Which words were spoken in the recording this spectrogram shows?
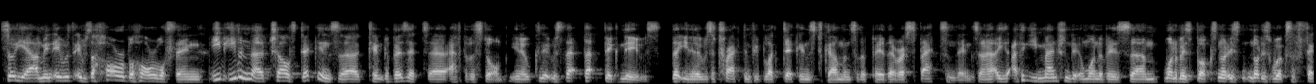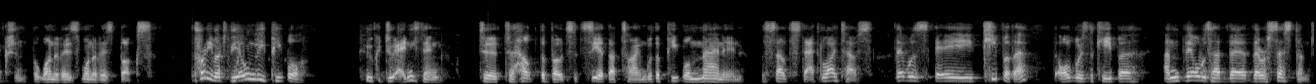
So yeah, I mean, it was it was a horrible, horrible thing. Even uh, Charles Dickens uh, came to visit uh, after the storm. You know, 'cause it was that that big news that you know it was attracting people like Dickens to come and sort of pay their respects and things. And I, I think he mentioned it in one of his um, one of his books, not his not his works of fiction, but one of his one of his books. Pretty much the only people who could do anything to, to help the boats at sea at that time were the people manning the South Stack Lighthouse. There was a keeper there, always the keeper, and they always had their, their assistant.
